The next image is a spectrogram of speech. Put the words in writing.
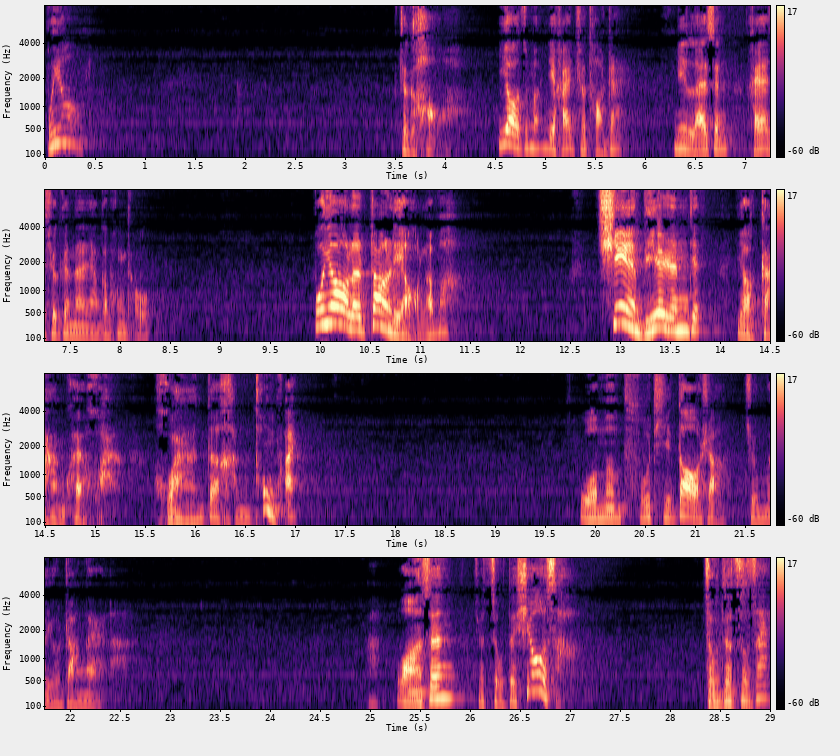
不要了，这个好啊。要怎么？你还去讨债？你来生还要去跟他两个碰头？不要了，账了了吗？欠别人的要赶快还，还的很痛快。我们菩提道上就没有障碍了，啊，往生就走得潇洒，走得自在。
